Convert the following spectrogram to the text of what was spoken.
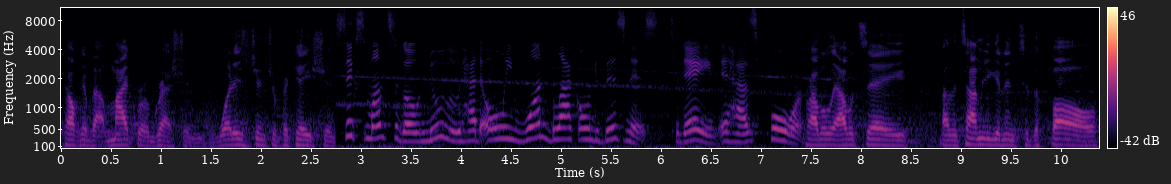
talking about microaggressions, what is gentrification. Six months ago, Nulu had only one black-owned business. Today, it has four. Probably, I would say, by the time you get into the fall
